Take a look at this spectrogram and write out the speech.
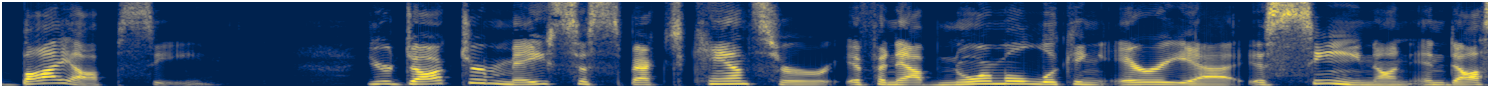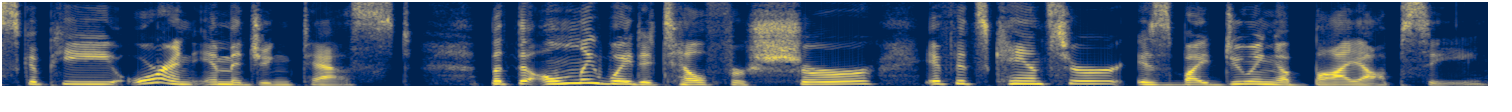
Biopsy. Your doctor may suspect cancer if an abnormal looking area is seen on endoscopy or an imaging test, but the only way to tell for sure if it's cancer is by doing a biopsy.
